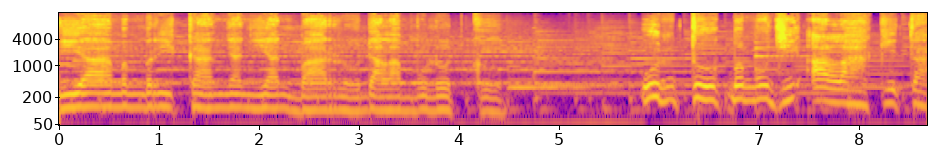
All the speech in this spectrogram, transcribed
Ia memberikan nyanyian baru dalam mulutku untuk memuji Allah kita.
